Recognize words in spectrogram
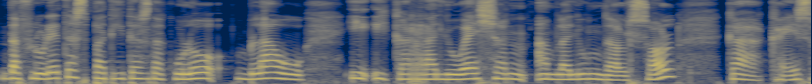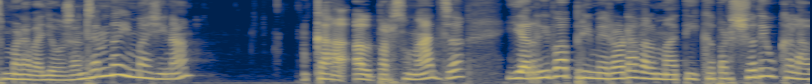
de floretes petites de color blau i, i que rellueixen amb la llum del sol, que, que és meravellós. Ens hem d'imaginar que el personatge hi arriba a primera hora del matí, que per això diu que la,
